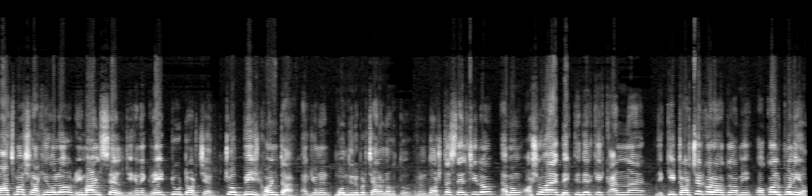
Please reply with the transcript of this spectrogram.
পাঁচ মাস রাখে হলো রিমান্ড সেল যেখানে গ্রেড টু টর্চার চব্বিশ ঘণ্টা একজনের বন্দির উপর চালানো হতো। ওখানে দশটা সেল ছিল এবং অসহায় ব্যক্তিদেরকে কান্না, যে কি টর্চার করা হতো আমি অকল্পনীয়।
